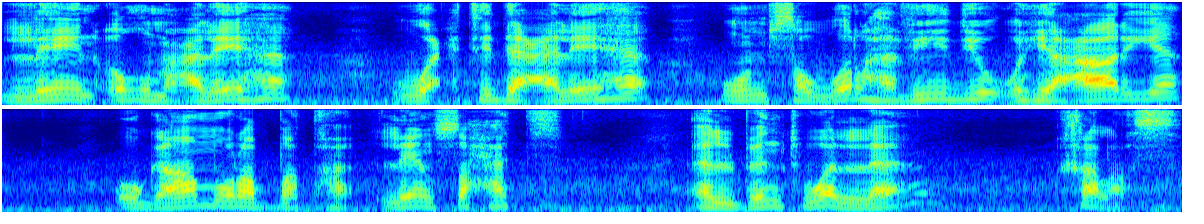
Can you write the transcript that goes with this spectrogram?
لين أغمى عليها واعتدى عليها ومصورها فيديو وهي عارية وقام وربطها. لين صحت البنت ولا خلاص.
